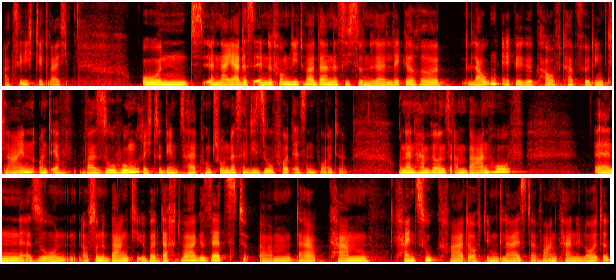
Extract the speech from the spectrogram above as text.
Erzähle ich dir gleich. Und äh, naja, das Ende vom Lied war dann, dass ich so eine leckere Laugenecke gekauft habe für den Kleinen. Und er war so hungrig zu dem Zeitpunkt schon, dass er die sofort essen wollte. Und dann haben wir uns am Bahnhof in so, auf so eine Bank, die überdacht war, gesetzt. Ähm, da kam kein Zug gerade auf dem Gleis, da waren keine Leute.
